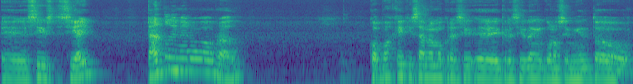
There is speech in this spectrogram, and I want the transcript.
eh, si, si hay tanto dinero ahorrado, ¿Cómo es que quizás no hemos creci- eh, crecido en el conocimiento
